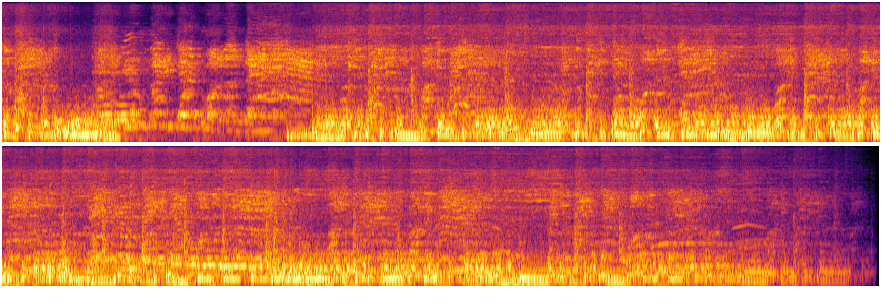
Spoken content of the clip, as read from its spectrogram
Money down, money down, money down.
